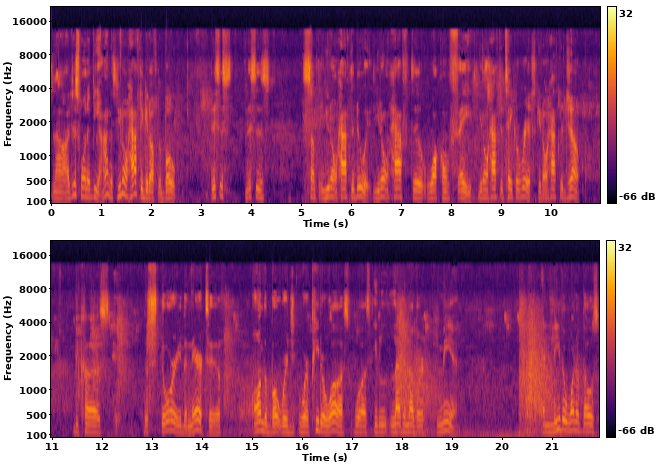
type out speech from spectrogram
Now, I just want to be honest. You don't have to get off the boat. This is this is something you don't have to do it. You don't have to walk on faith. You don't have to take a risk. You don't have to jump because the story, the narrative on the boat where where Peter was was 11 other men. And neither one of those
